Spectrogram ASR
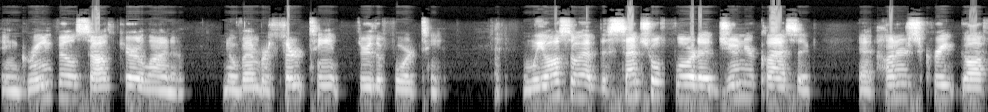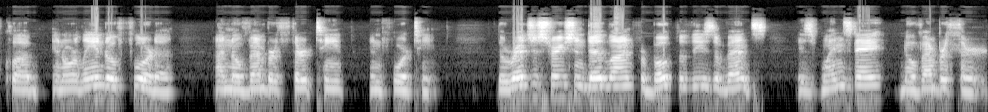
in Greenville, South Carolina, November 13th through the 14th. And we also have the Central Florida Junior Classic at Hunters Creek Golf Club in Orlando, Florida on November 13th and 14th. The registration deadline for both of these events is Wednesday, November 3rd.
